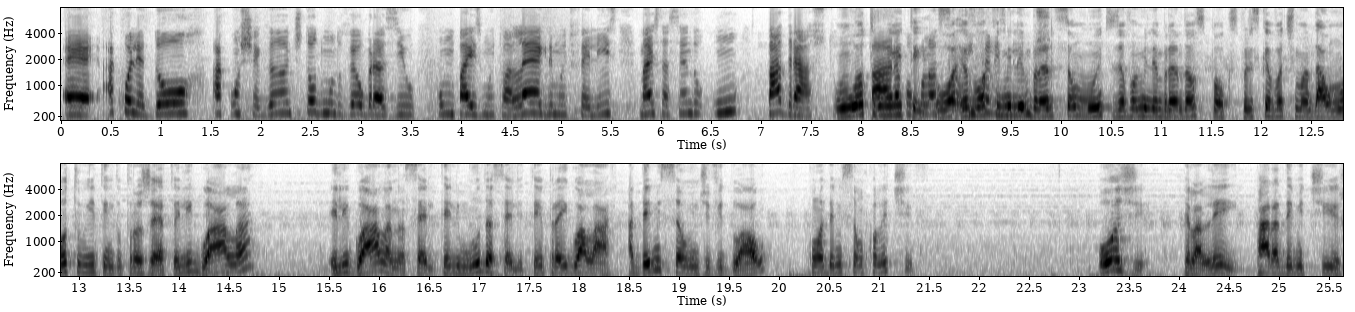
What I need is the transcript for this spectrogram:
é, acolhedor, aconchegante. Todo mundo vê o Brasil como um país muito alegre, muito feliz, mas está sendo um padrasto. Um outro item, eu vou aqui me lembrando, são muitos, eu vou me lembrando aos poucos, por isso que eu vou te mandar um outro item do projeto. Ele iguala, ele iguala na CLT, ele muda a CLT para igualar a demissão individual com a demissão coletiva. Hoje, pela lei, para demitir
